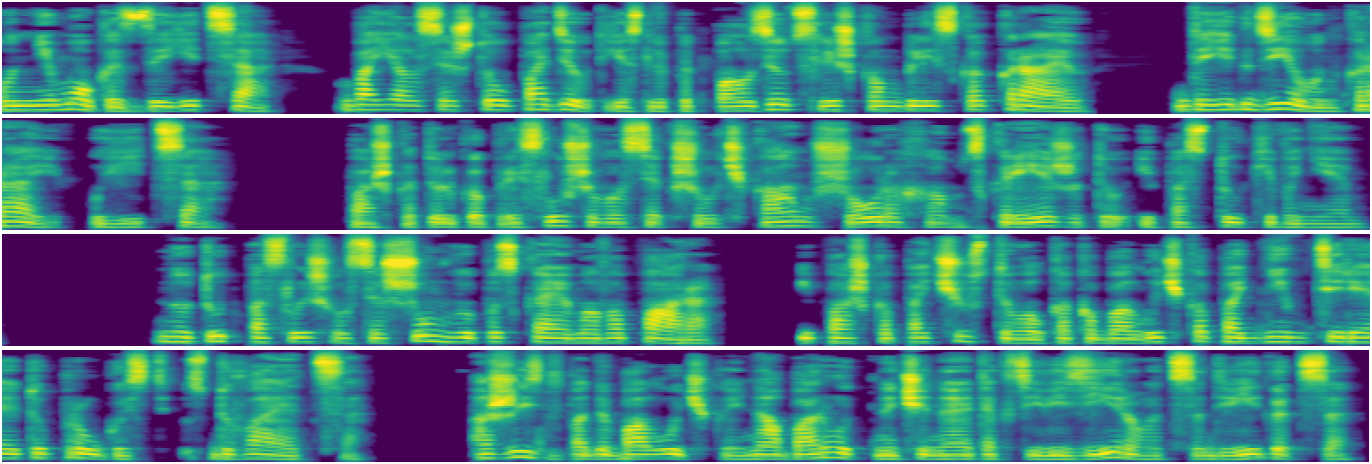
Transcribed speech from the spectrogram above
Он не мог из-за яйца, боялся, что упадет, если подползет слишком близко к краю. Да и где он, край, у яйца? Пашка только прислушивался к щелчкам, шорохам, скрежету и постукиваниям. Но тут послышался шум выпускаемого пара, и Пашка почувствовал, как оболочка под ним теряет упругость, сдувается. А жизнь под оболочкой, наоборот, начинает активизироваться, двигаться.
